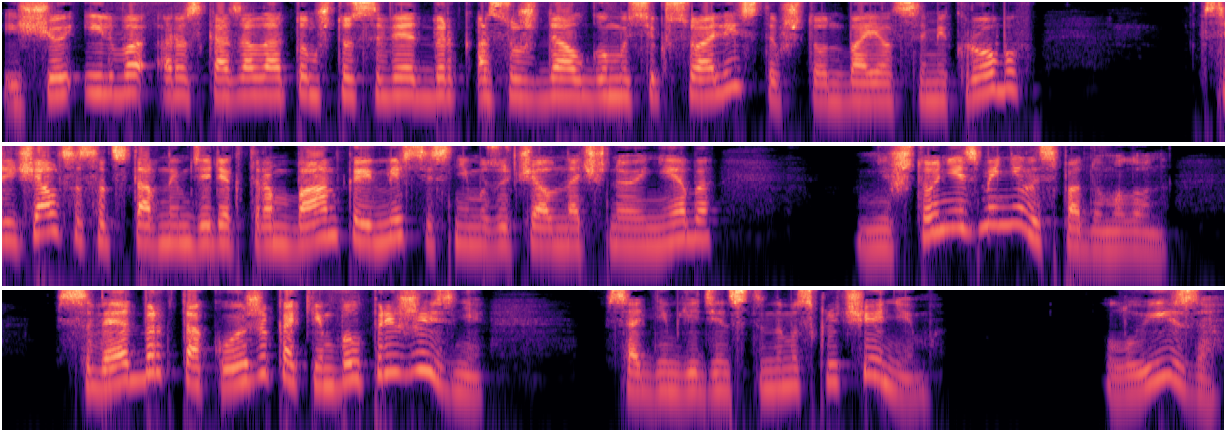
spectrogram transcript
Еще Ильва рассказала о том, что Светберг осуждал гомосексуалистов, что он боялся микробов, встречался с отставным директором банка и вместе с ним изучал ночное небо. «Ничто не изменилось», — подумал он. «Светберг такой же, каким был при жизни, с одним единственным исключением. Луиза.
